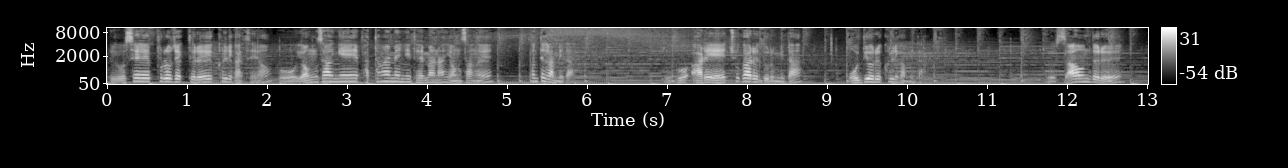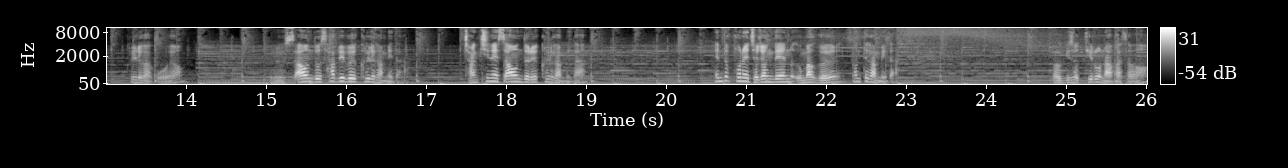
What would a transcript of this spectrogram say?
그리고 새 프로젝트를 클릭하세요. 또 영상의 바탕화면이 될 만한 영상을 선택합니다. 그리고 아래에 추가를 누릅니다. 오디오를 클릭합니다. 그리고 사운드를 클릭하고요. 그리고 사운드 삽입을 클릭합니다. 장치 내 사운드를 클릭합니다. 핸드폰에 저장된 음악을 선택합니다. 여기서 뒤로 나가서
